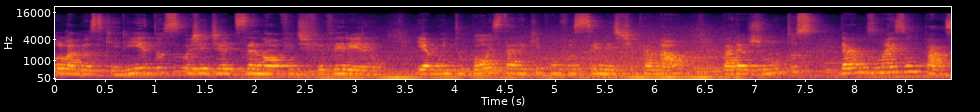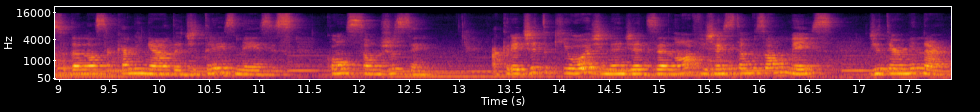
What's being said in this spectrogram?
Olá, meus queridos. Hoje é dia 19 de fevereiro e é muito bom estar aqui com você neste canal para juntos darmos mais um passo da nossa caminhada de três meses com São José. Acredito que hoje, né, dia 19, já estamos a um mês de terminar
